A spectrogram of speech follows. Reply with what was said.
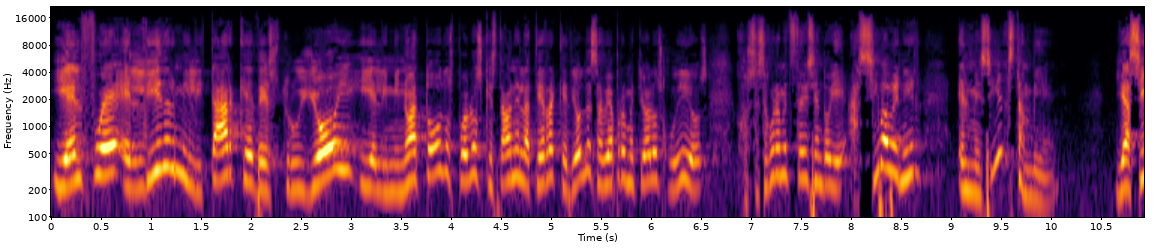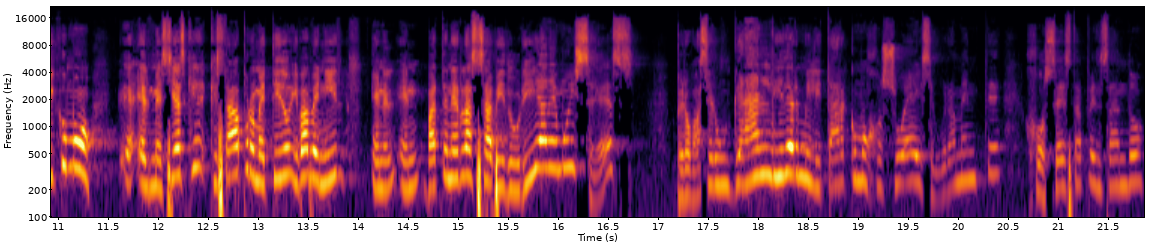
y él fue el líder militar que destruyó y, y, eliminó a todos los pueblos que estaban en la tierra que Dios les había prometido a los judíos, José seguramente está diciendo, oye, así va a venir el Mesías también. Y así como eh, el Mesías que, estaba prometido iba a venir, va a tener la sabiduría de Moisés, pero va a ser un gran líder militar como Josué. Y seguramente José está pensando,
